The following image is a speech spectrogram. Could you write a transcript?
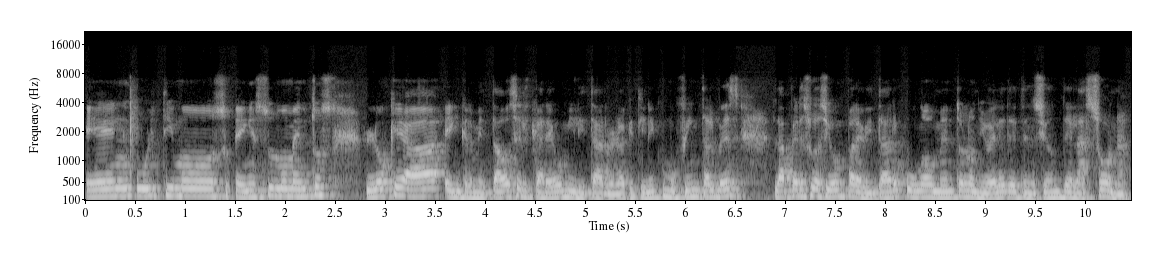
En últimos, en estos momentos, lo que ha incrementado es el careo militar, ¿verdad? Que tiene como fin tal vez la persuasión para evitar un aumento en los niveles de tensión de la zona.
